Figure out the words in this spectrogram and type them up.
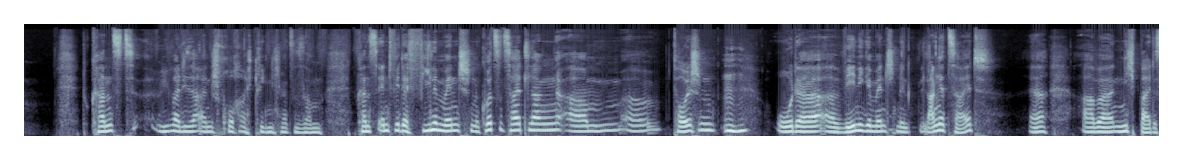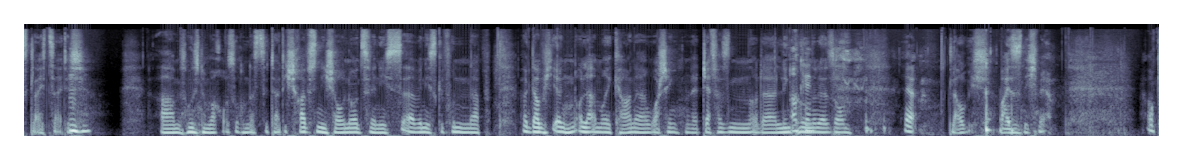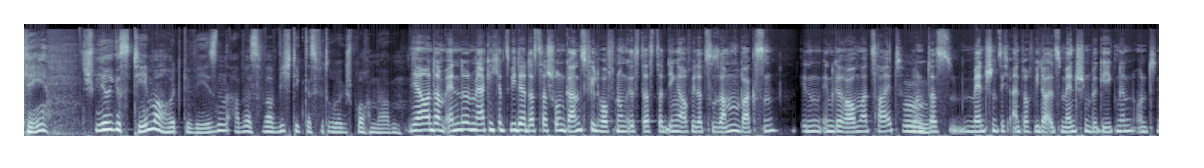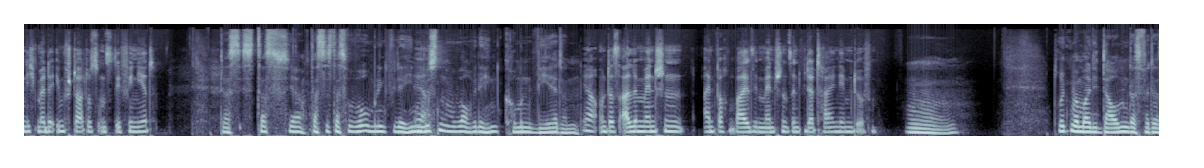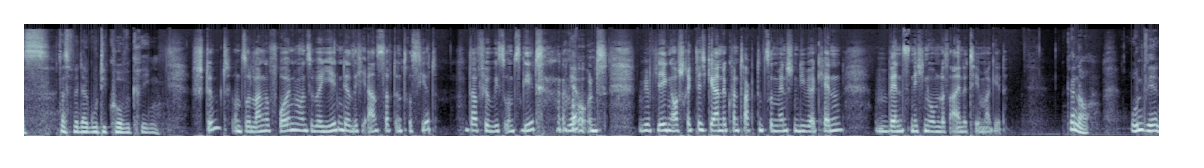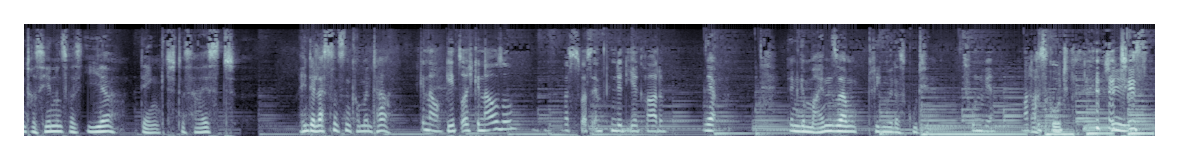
Du kannst, wie war dieser eine Spruch? Ach, ich kriege nicht mehr zusammen. Du kannst entweder viele Menschen eine kurze Zeit lang ähm, äh, täuschen mhm. oder äh, wenige Menschen eine lange Zeit. Ja, aber nicht beides gleichzeitig. Mhm. Ähm, das muss ich nochmal raussuchen, das Zitat. Ich schreibe es in die Show Notes, wenn ich es äh, wenn ich's gefunden habe. War, glaube ich, irgendein oller Amerikaner, Washington oder Jefferson oder Lincoln okay. oder so. Ja, glaube ich. Weiß es nicht mehr. Okay. Schwieriges Thema heute gewesen, aber es war wichtig, dass wir darüber gesprochen haben. Ja, und am Ende merke ich jetzt wieder, dass da schon ganz viel Hoffnung ist, dass da Dinge auch wieder zusammenwachsen in, in geraumer Zeit mhm. und dass Menschen sich einfach wieder als Menschen begegnen und nicht mehr der Impfstatus uns definiert. Das ist das, ja, das ist das, wo wir unbedingt wieder hin ja. müssen, wo wir auch wieder hinkommen werden. Ja, und dass alle Menschen einfach, weil sie Menschen sind, wieder teilnehmen dürfen. Mhm drücken wir mal die Daumen, dass wir das, dass wir da gut die Kurve kriegen. Stimmt. Und solange freuen wir uns über jeden, der sich ernsthaft interessiert dafür, wie es uns geht. Ja. Und wir pflegen auch schrecklich gerne Kontakte zu Menschen, die wir kennen, wenn es nicht nur um das eine Thema geht. Genau. Und wir interessieren uns, was ihr denkt. Das heißt, hinterlasst uns einen Kommentar. Genau. Geht's euch genauso? Was, was empfindet ihr gerade? Ja. Denn gemeinsam kriegen wir das gut hin. Tun wir. Macht Mach's es gut. gut. Tschüss. Tschüss.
